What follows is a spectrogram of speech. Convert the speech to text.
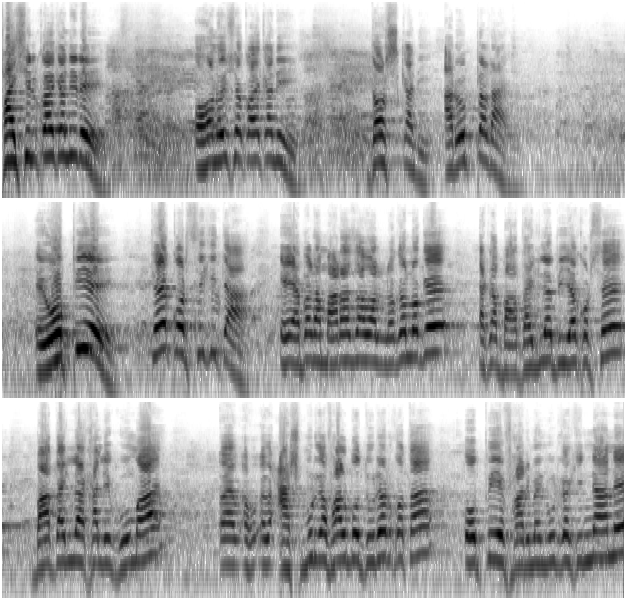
ফাইছিল কয়খানি রে? অহন হয়েছে কয়খানি? দশখানি। আর ওপেড়ায় এই অপিয়ে তে করছে কিতা এ এবার মারা যাওয়ার লগে লগে একটা বাদাইল্লা বিয়া করছে। বাদাইল্লা খালি ঘুমায়। আশ মুরগা ফালবো দূরের কথা। ওপিয়ে ফার্মের মুরগা কিনে আনে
